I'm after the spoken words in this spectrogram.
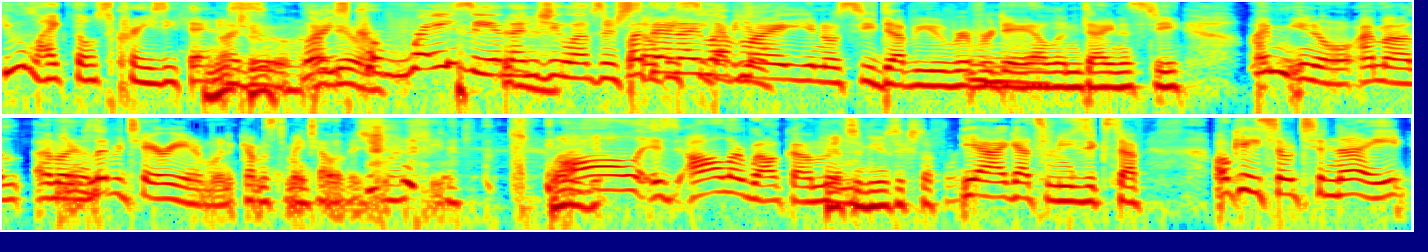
You like those crazy things. Me I too. do. Lori's I do. crazy, and then she loves her But then I love my, you know, CW, Riverdale, Mm-hmm. and Dynasty. I'm, you know, I'm a, I'm a libertarian when it comes to my television watching. Well, you all is, all are welcome. Got and- some music stuff for us? Yeah, I got some music stuff. Okay, so tonight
